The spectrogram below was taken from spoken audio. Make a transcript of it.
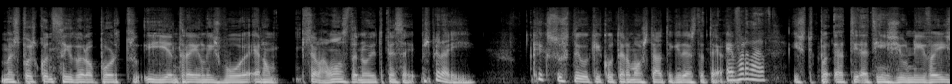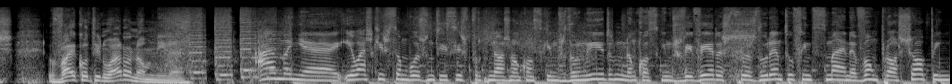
mas depois quando saí do aeroporto e entrei em Lisboa, eram, sei lá, 11 da noite, pensei, mas espera aí, o que é que sucedeu aqui com o termostato aqui desta terra? É verdade. Isto atingiu níveis. Vai continuar ou não, menina? Amanhã, eu acho que isto são boas notícias porque nós não conseguimos dormir, não conseguimos viver. As pessoas durante o fim de semana vão para o shopping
